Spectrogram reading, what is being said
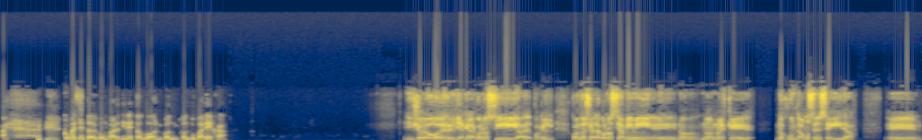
¿Cómo es esto de compartir esto con, tu pareja? Y yo lo hago desde el día que la conocí, porque cuando yo la conocí a Mimi, eh, no, no, no es que nos juntamos enseguida. Eh,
